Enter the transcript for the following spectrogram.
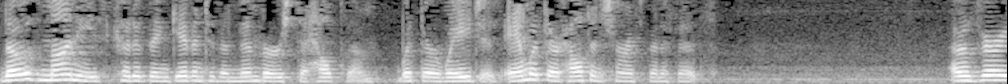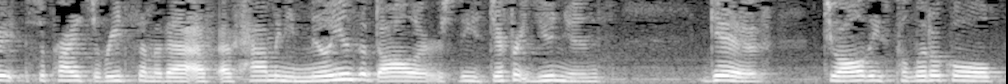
Those monies could have been given to the members to help them with their wages and with their health insurance benefits. I was very surprised to read some of that of, of how many millions of dollars these different unions give to all these political,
